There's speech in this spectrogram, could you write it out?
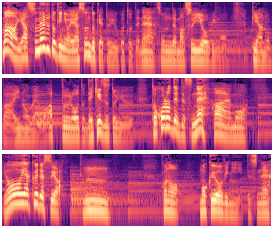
まあ休める時には休んどけということでね、そんでまあ水曜日もピアノバー井上をアップロードできずというところでですね、はい、もうようやくですよ。うん。この木曜日にですね、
